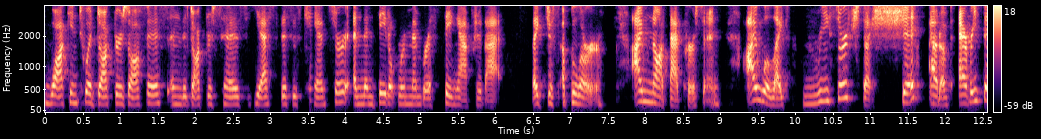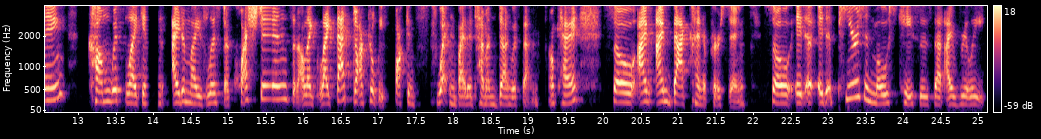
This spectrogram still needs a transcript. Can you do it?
walk into a doctor's office and the doctor says yes this is cancer and then they don't remember a thing after that like just a blur. I'm not that person. I will like research the shit out of everything, come with like an itemized list of questions, and I like like that doctor will be fucking sweating by the time I'm done with them. Okay, so I'm I'm that kind of person. So it it appears in most cases that I really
